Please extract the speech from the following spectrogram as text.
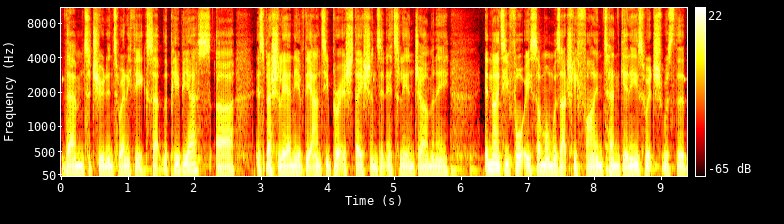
them to tune into anything except the PBS, uh, especially any of the anti-British stations in Italy and Germany. In 1940, someone was actually fined 10 guineas, which was the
